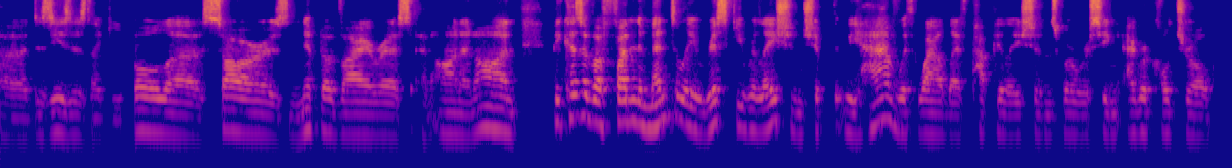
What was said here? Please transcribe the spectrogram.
uh, diseases like Ebola, SARS, Nipah virus, and on and on, because of a fundamentally risky relationship that we have with wildlife populations where we're seeing agricultural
